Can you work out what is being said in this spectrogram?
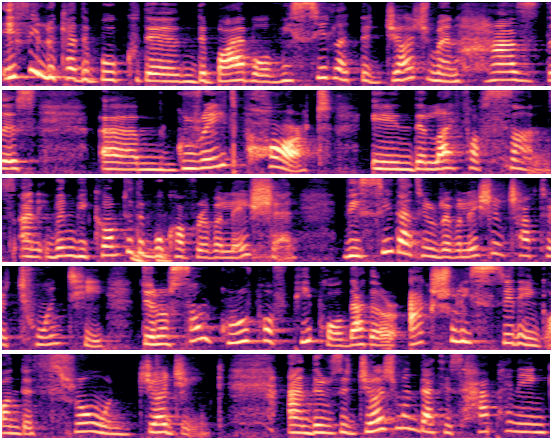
if we look at the book, the, the Bible, we see like the judgment has this um, great part in the life of sons. And when we come to the book of Revelation, we see that in Revelation chapter 20, there are some group of people that are actually sitting on the throne judging. And there's a judgment that is happening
